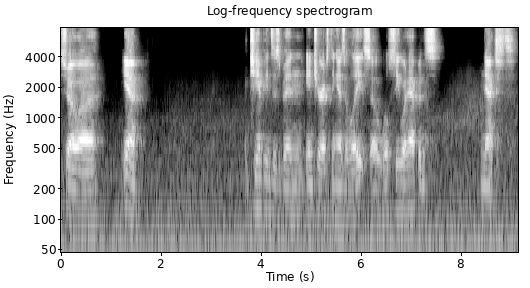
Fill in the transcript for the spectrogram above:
So, uh, yeah. Champions has been interesting as of late, so we'll see what happens next.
